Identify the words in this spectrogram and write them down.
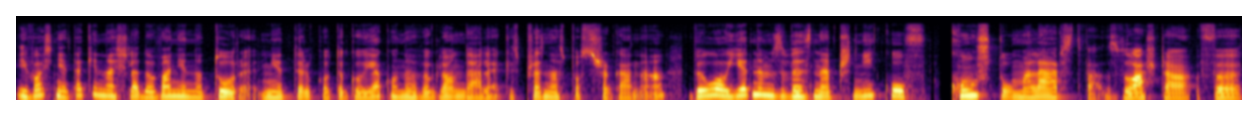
I właśnie takie naśladowanie natury, nie tylko tego, jak ona wygląda, ale jak jest przez nas postrzegana, było jednym z wyznaczników kunsztu malarstwa, zwłaszcza w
